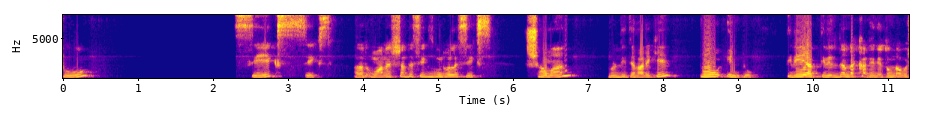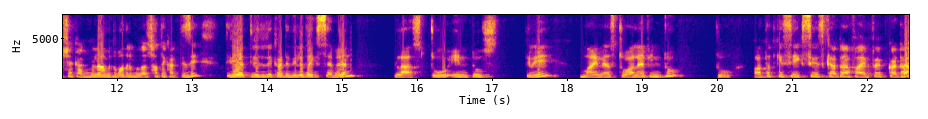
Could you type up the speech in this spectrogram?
two six six. অর্থাৎ ওয়ানের সাথে সিক্স গুণ করলে সিক্স সমান দিতে পারি কি? টু ইন্টু। থ্রি আর যদি আমরা কাটিয়ে দিই, তোমরা অবশ্যই কাটবে না, আমি তোমাদের বোঝার সাথে কাটতেছি। থ্রি আর যদি কাটিয়ে দিলে থাকে seven plus two into three minus twelve into two অর্থাৎ কি সিক্স সিক্স কাটা ফাইভ ফাইভ কাটা,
